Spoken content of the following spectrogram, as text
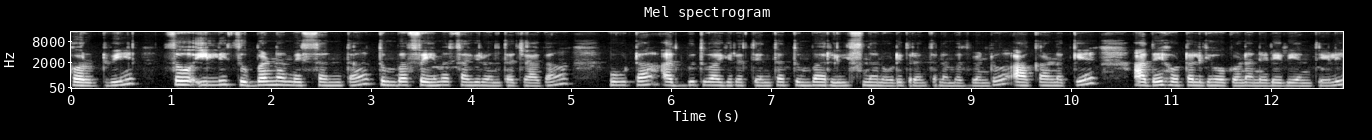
ಹೊರಟ್ವಿ. ಸೊ ಇಲ್ಲಿ ಸುಬ್ಬಣ್ಣ ಮೆಸ್ ಅಂತ ತುಂಬ ಫೇಮಸ್ ಆಗಿರುವಂಥ ಜಾಗ. ಊಟ ಅದ್ಭುತವಾಗಿರುತ್ತೆ ಅಂತ ತುಂಬ ರೀಲ್ಸ್ನ ನೋಡಿದ್ರಂತ ನಮ್ಮ ಹಸ್ಬೆಂಡು ಆ ಕಾರಣಕ್ಕೆ ಅದೇ ಹೋಟೆಲ್ಗೆ ಹೋಗೋಣ ನಡೀರಿ ಅಂತೇಳಿ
